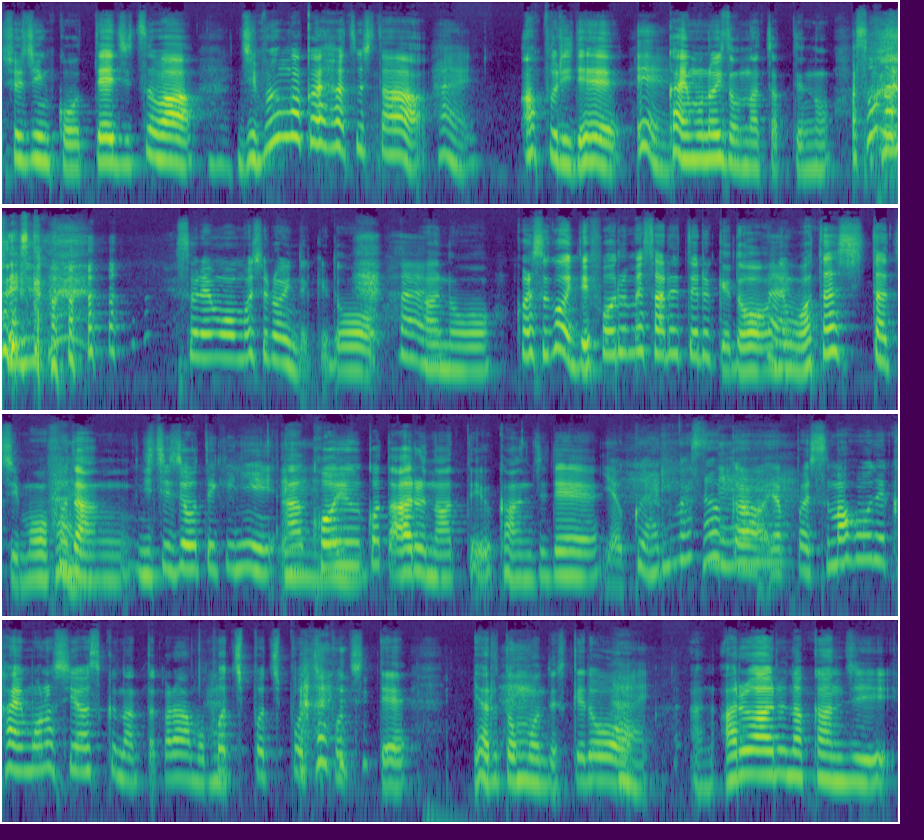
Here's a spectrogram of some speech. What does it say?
主人公って実は自分が開発したアプリで買い物依存になっちゃってるの。はい、あそうなんですか？それも面白いんだけど、はい、あのこれすごいデフォルメされてるけど、はい、でも私たちも普段日常的に、はい、あこういうことあるなっていう感じで、よくありますね。なんかやっぱりスマホで買い物しやすくなったからもうポチポチポチポチってやると思うんですけど。あのあるあるな感じ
